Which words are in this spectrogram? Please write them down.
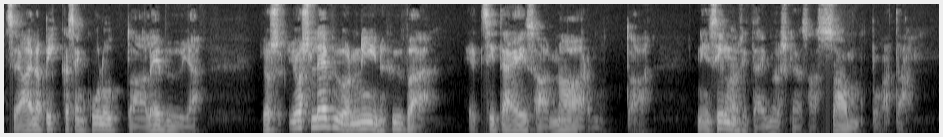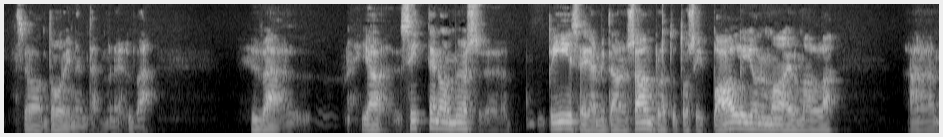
se aina pikkasen kuluttaa levyjä. Jos, jos levy on niin hyvä, että sitä ei saa naarmuttaa, niin silloin sitä ei myöskään saa samplata. Se on toinen tämmöinen hyvä, hyvä. Ja sitten on myös biisejä, mitä on samplattu tosi paljon maailmalla. Ähm,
